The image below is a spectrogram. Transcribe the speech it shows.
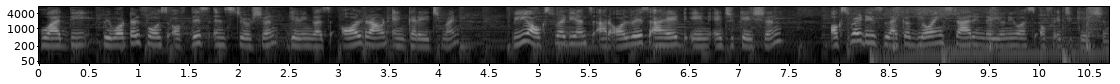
who are the pivotal force of this institution giving us all-round encouragement. We Oxfordians are always ahead in education. Oxford is like a glowing star in the universe of education.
